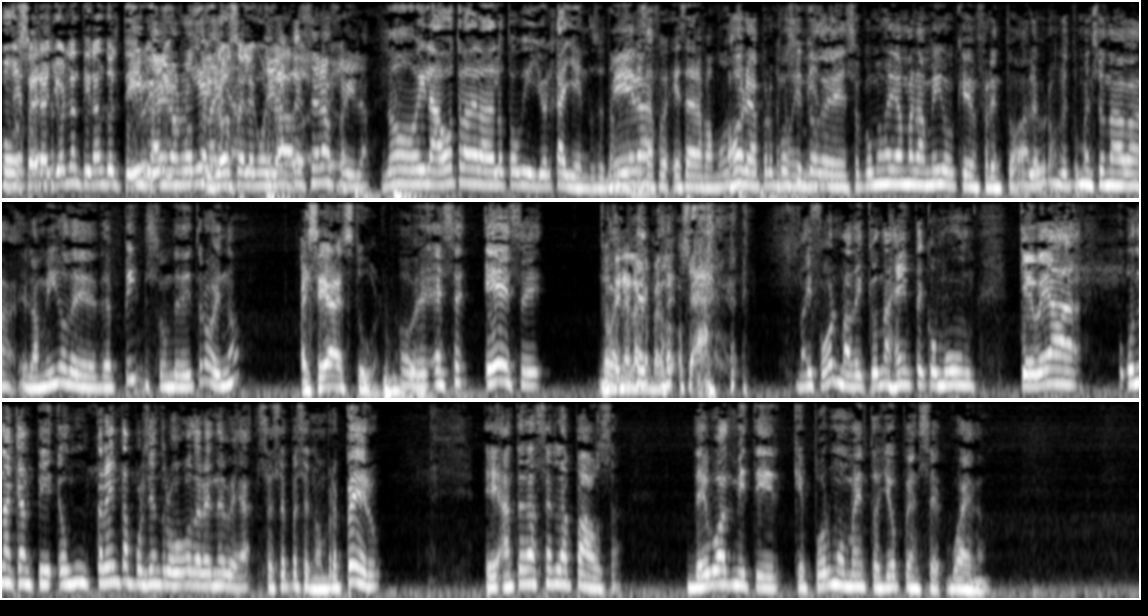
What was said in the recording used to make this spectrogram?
era Jordan tirando el tiro y, Russell, en un lado. la tercera fila. No, y la otra de la de los tobillos, el cayéndose también. esa, fue, esa era famosa. Ahora, a propósito de eso, ¿cómo se llama el amigo que enfrentó a LeBron? Que tú mencionabas, el amigo de, de Pinson de Detroit, ¿no? Isaiah Stewart. Oh, ese, ese. No tiene la que perder. O sea, no hay forma de que una gente común que vea una cantidad, un 30% de los juegos de la NBA se sepa ese nombre. Pero, eh, antes de hacer la pausa, debo admitir que por momentos yo pensé, bueno,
